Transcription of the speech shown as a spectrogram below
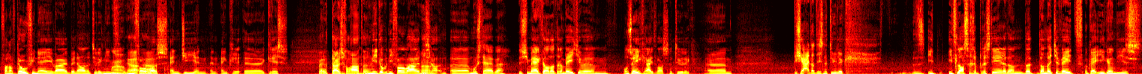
vanaf Dauphiné, waar Benal natuurlijk niet op niveau ja. was... en G en, en, en Chri- eh, Chris Werden thuis gelaten. niet op het niveau waren die ze eh, moesten hebben. Dus je merkte al dat er een beetje ehm, onzekerheid was natuurlijk. Ehm, dus ja, dat is natuurlijk... Dat is iets lastiger presteren dan dat, dan dat je weet... Oké, Egan die is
